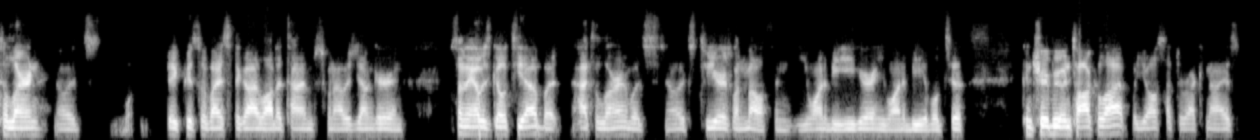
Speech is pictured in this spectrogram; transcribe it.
to learn. You know, it's big piece of advice I got a lot of times when I was younger and something I was guilty of, but had to learn was, you know, it's two years, one mouth, and you want to be eager and you want to be able to contribute and talk a lot, but you also have to recognize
